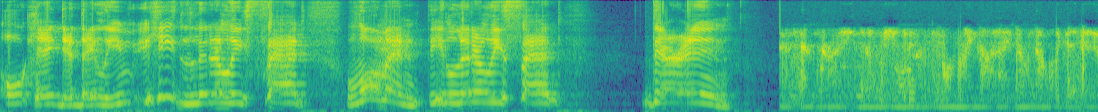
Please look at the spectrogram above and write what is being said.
okay, did they leave? He literally said, "Woman." He literally said, "They're in." Oh my god, I don't know what to do.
